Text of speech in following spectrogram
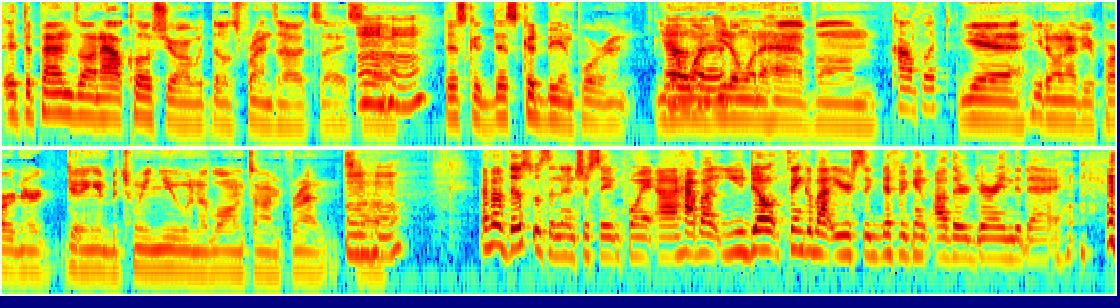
it depends on how close you are with those friends. I would say so. This could this could be important. You don't want Mm-hmm. You don't want to have um Conflict. yeah you don't want to have your partner getting in between you and a longtime friend. So Mm-hmm. I thought this was an interesting point. Uh, how about you don't think about your significant other during the day?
